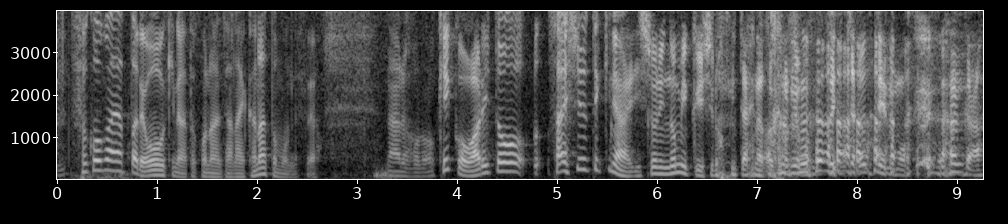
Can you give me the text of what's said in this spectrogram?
そこがやっぱり大きなところなんじゃないかなと思うんですよ。なるほど。結構割と最終的には一緒に飲み食いしろみたいなところにもついちゃうっていうのも なんか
